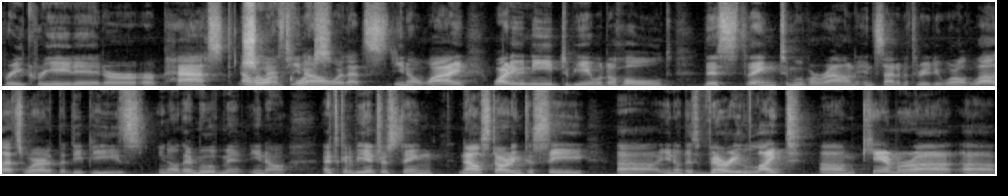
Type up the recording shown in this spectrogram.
pre-created or, or past Sure, element. of You know, where that's you know why why do you need to be able to hold this thing to move around inside of a 3D world? Well, that's where the DPs, you know, their movement. You know, it's going to be interesting now starting to see, uh, you know, this very light um, camera uh,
